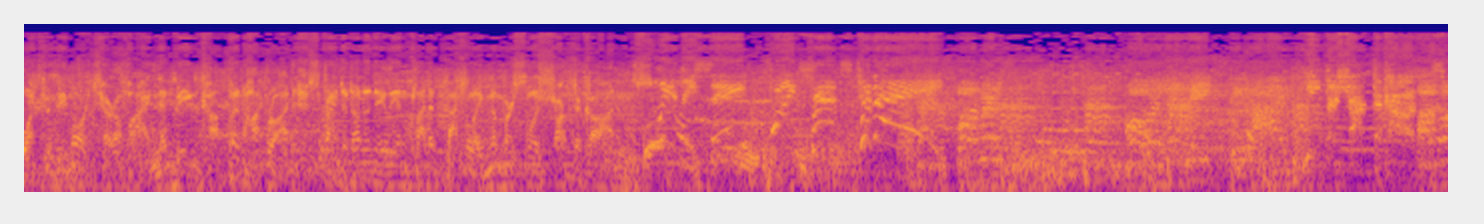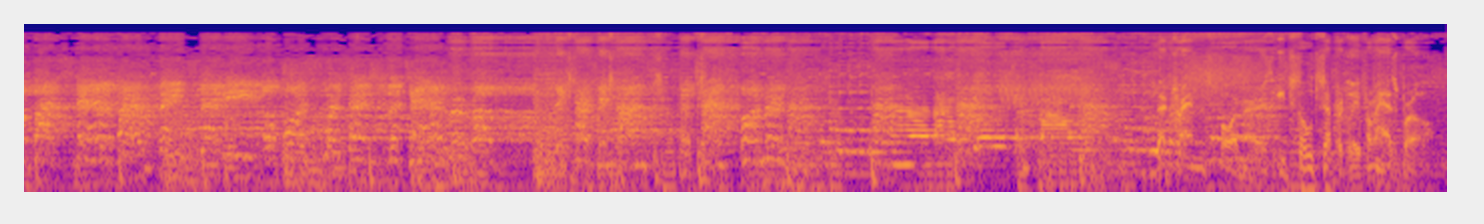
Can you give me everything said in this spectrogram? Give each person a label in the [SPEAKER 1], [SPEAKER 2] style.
[SPEAKER 1] What could be more terrifying than being Kup and Hot Rod stranded on an alien planet battling the merciless Sharkticons?
[SPEAKER 2] Really say? Find friends today!
[SPEAKER 3] Transformers! For the meat drive!
[SPEAKER 1] Meet the Sharkticons!
[SPEAKER 3] Autobots never face the evil force worse than the terror of the Sharkticons, the Transformers!
[SPEAKER 1] The Transformers, each sold separately from Hasbro.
